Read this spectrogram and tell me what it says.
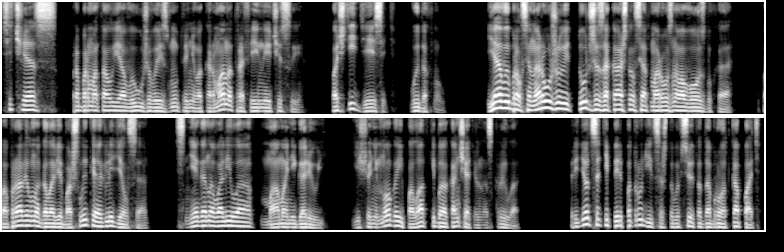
«Сейчас», — пробормотал я, выуживая из внутреннего кармана трофейные часы. «Почти десять», — выдохнул. Я выбрался наружу и тут же закашлялся от морозного воздуха. Поправил на голове башлык и огляделся. Снега навалило, мама не горюй. Еще немного и палатки бы окончательно скрыло. Придется теперь потрудиться, чтобы все это добро откопать.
